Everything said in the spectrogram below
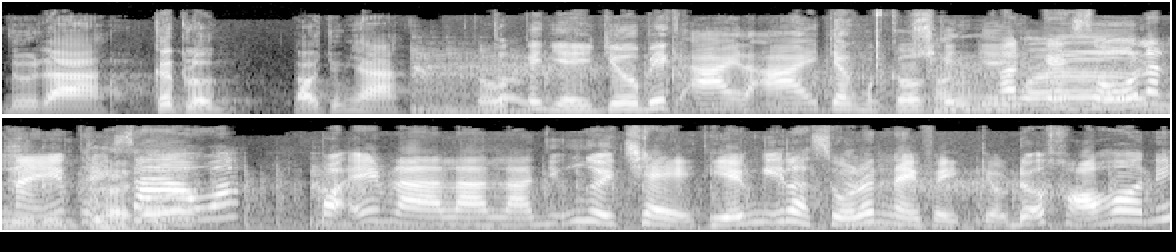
đưa ra kết luận. Rồi chú nha Cược cái gì chưa biết ai là ai hết trơn mà cược cái gì? Thật cái số lần này em thấy sao á bọn em là là là những người trẻ thì em nghĩ là số lần này phải kiểu đỡ khó hơn ý.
